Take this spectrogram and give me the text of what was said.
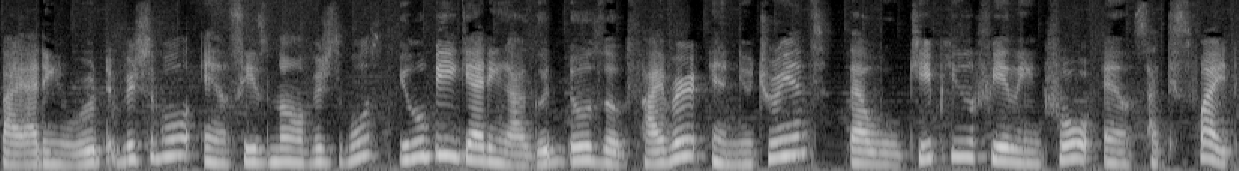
By adding root vegetable and seasonal vegetables, you'll be getting a good dose of fiber and nutrients that will keep you feeling full and satisfied.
